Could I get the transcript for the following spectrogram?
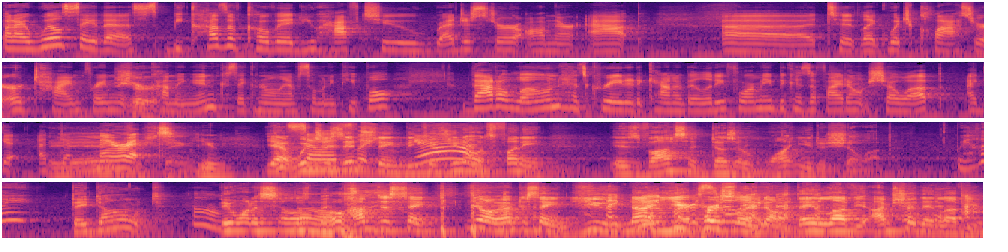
But I will say this: because of COVID, you have to register on their app uh, to like which class you're, or time frame that Sure. you're coming in because they can only have so many people. That alone has created accountability for me because if I don't show up, I get a demerit. You Yeah, And which so is it's like- interesting because you know what's funny is Vasa doesn't want you to show up. Really? They don't. Oh. They want to sell us. No. I'm just saying. No, I'm just saying you, Like not you personally. personally? No, they love you. I'm sure they love you.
